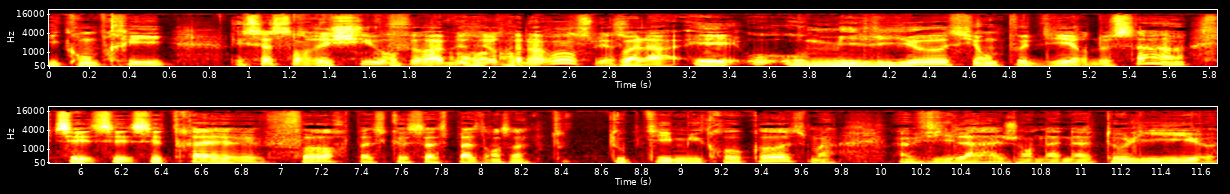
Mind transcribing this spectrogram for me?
y compris. Et ça s'enrichit au fur et à mesure qu'on avance, bien sûr. Voilà. Et au, milieu, si on peut dire de ça, hein, c'est très fort parce que ça se passe dans un tout, tout petit microcosme, un village en Anatolie, euh,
